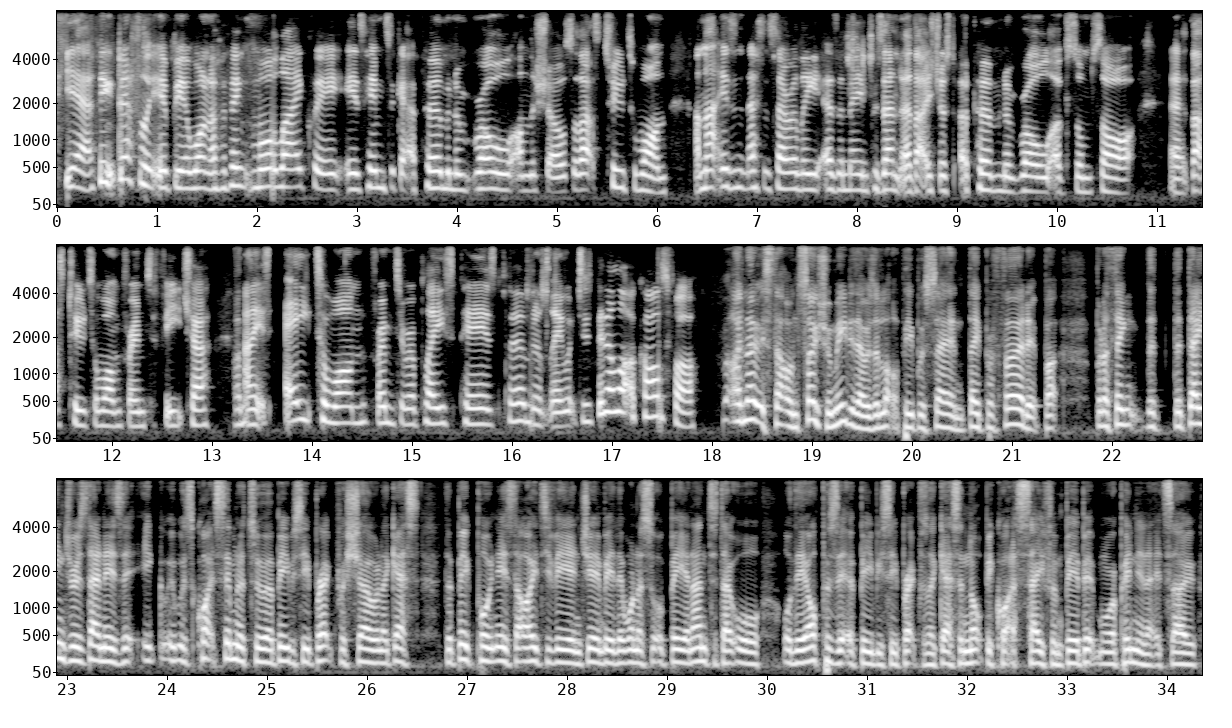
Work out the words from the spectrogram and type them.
Yeah, I think definitely it'd be a one off. I think more likely is him to get a permanent role on the show. So that's two to one. And that isn't necessarily as a main presenter, that is just a permanent role of some sort. Uh, that's two to one for him to feature. Um, and it's eight to one for him to replace Piers permanently, which has been a lot of calls for. I noticed that on social media there was a lot of people saying they preferred it, but but I think the the danger is then is it, it, it was quite similar to a BBC breakfast show, and I guess the big point is that ITV and GMB they want to sort of be an antidote or or the opposite of BBC breakfast, I guess, and not be quite as safe and be a bit more opinionated. So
